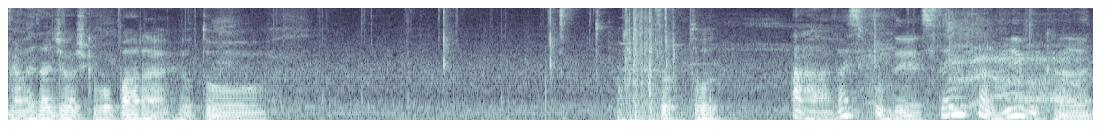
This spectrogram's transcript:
Na verdade eu acho que eu vou parar. Eu tô. Tô. tô... Ah, vai se fuder. Você ainda tá vivo, cara.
